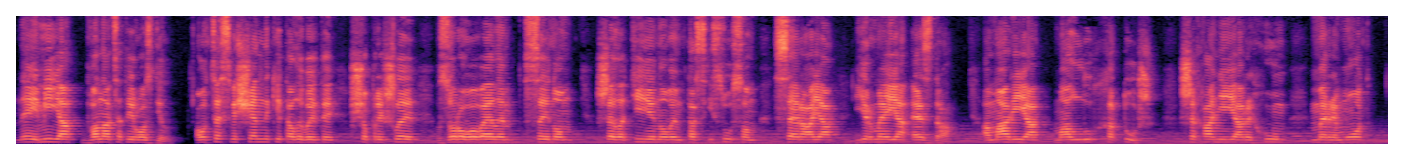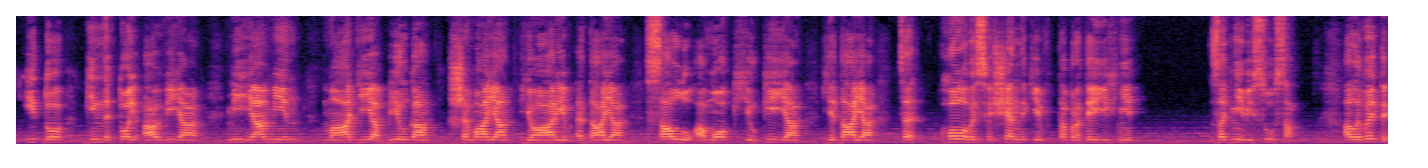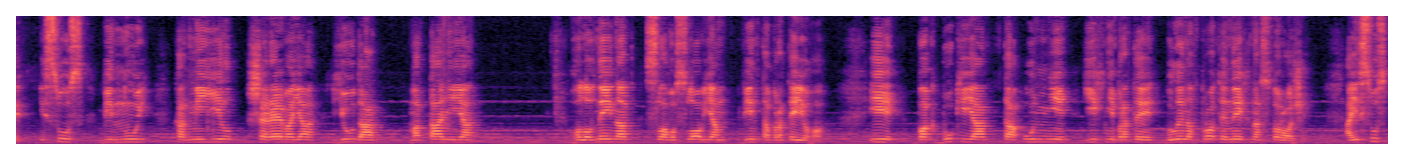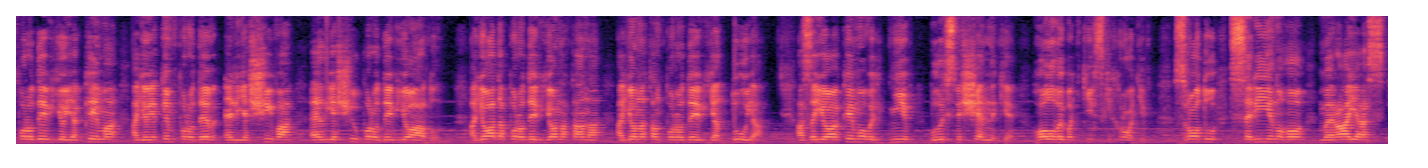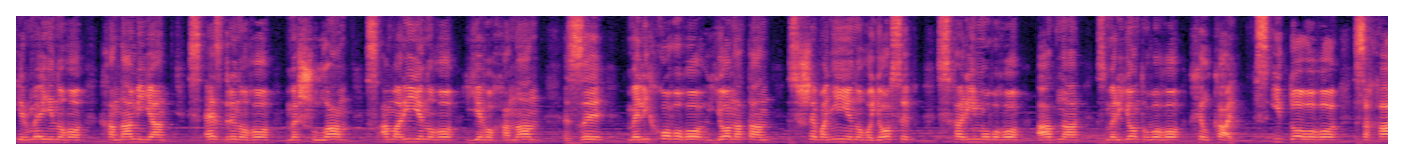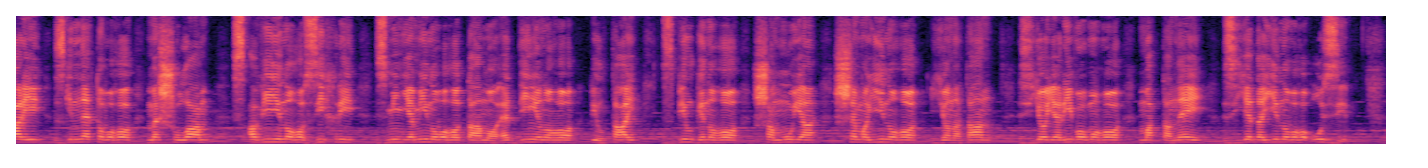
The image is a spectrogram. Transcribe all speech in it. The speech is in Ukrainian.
Неемія, 12 розділ. Оце священники та левити, що прийшли в Зорововелем сином Шелатіїновим та з Ісусом Серая, Єрмея Ездра, Амарія Маллухатуш, Шеханія Рехум, Меремот, Ідо Гіннетой Авія, Міямін, Маадія Білга, Шемая, Йоарів, Едая, Саллу, Амок, Хілкія, Єдая. Це голови священників та брати їхні за днів Ісуса. А левити Ісус, Біннуй, Кадміїл, Шеревая, Юда, Матанія, головний над славослов'ям він та брати його. І Бакбукія та Унні, їхні брати, були навпроти них на сторожі. А Ісус породив Йоякима, а Йояким породив Ельяшіва, Ельяшів породив Йоаду, а Йоада породив Йонатана, а Йонатан породив Ядуя. А за Йоакимових днів були священники, голови батьківських родів, з роду Серіїного, Мерая, з Ірмеїного, Ханамія, з Ездриного, Мешулам, з Амаріїного, Єгоханан, з Меліхового Йонатан, з Шеваніїного Йосип, з Харімового Адна, з Мерйонтового Хелкай, з Ідового Захарій, з Гіннетового Мешулам, з Авіїного Зіхрі, з Мін'ямінового та Моеддініного Пілтай, з Білгиного Шамуя, Шемаїного Йонатан, з Йоярівового Матаней, з Єдаїнового Узі,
